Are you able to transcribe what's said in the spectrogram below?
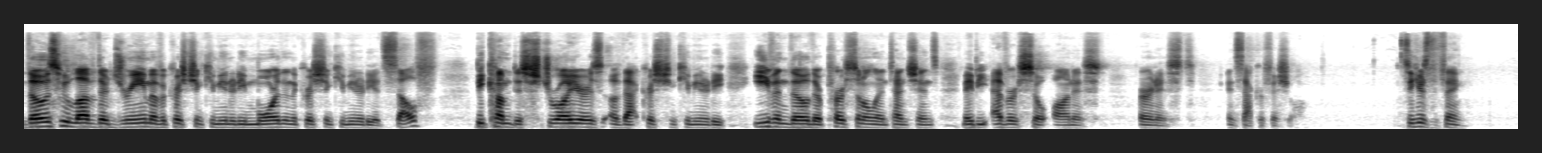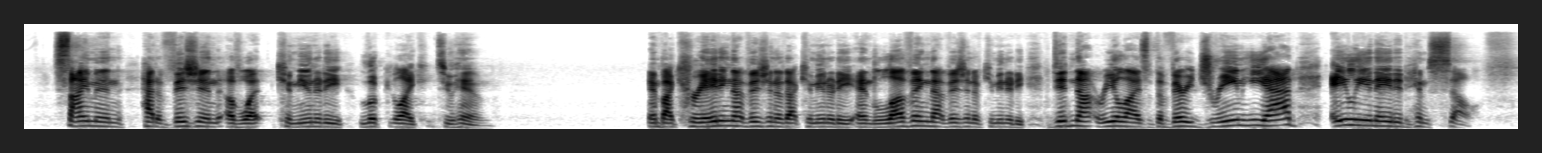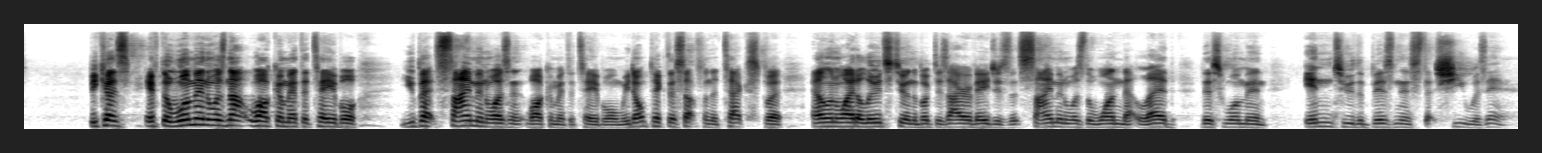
Those who love their dream of a Christian community more than the Christian community itself become destroyers of that Christian community, even though their personal intentions may be ever so honest, earnest, and sacrificial. See, here's the thing Simon had a vision of what community looked like to him. And by creating that vision of that community and loving that vision of community, did not realize that the very dream he had alienated himself. Because if the woman was not welcome at the table, you bet Simon wasn't welcome at the table. And we don't pick this up from the text, but Ellen White alludes to in the book Desire of Ages that Simon was the one that led this woman into the business that she was in.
